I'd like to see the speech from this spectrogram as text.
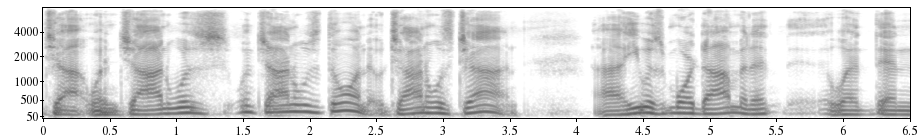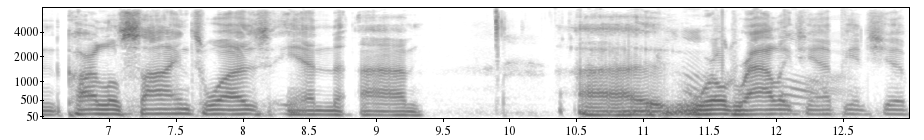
John when John was when John was doing it. John was John. Uh, he was more dominant when, than Carlos Sainz was in um, uh, World Rally Championship.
